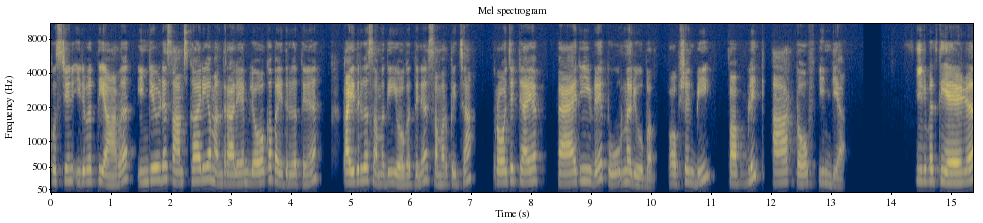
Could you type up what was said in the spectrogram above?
ക്വസ്റ്റ്യൻ ഇരുപത്തിയാറ് ഇന്ത്യയുടെ സാംസ്കാരിക മന്ത്രാലയം ലോക പൈതൃകത്തിന് പൈതൃക സമിതി യോഗത്തിന് സമർപ്പിച്ച പ്രോജക്റ്റായ പാരിയുടെ പൂർണരൂപം option B public art of India. ഇരുപത്തിയേഴ്.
